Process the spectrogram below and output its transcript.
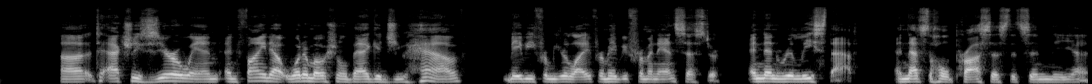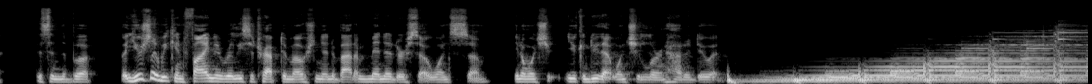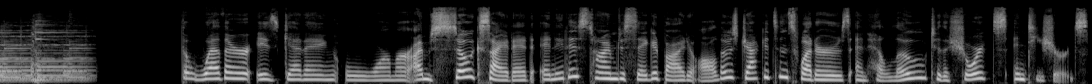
uh, to actually zero in and find out what emotional baggage you have, maybe from your life or maybe from an ancestor, and then release that. And that's the whole process that's in the uh, that's in the book. But usually we can find and release a trapped emotion in about a minute or so. Once um, you know, once you, you can do that once you learn how to do it. The weather is getting warmer. I'm so excited, and it is time to say goodbye to all those jackets and sweaters and hello to the shorts and t shirts.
